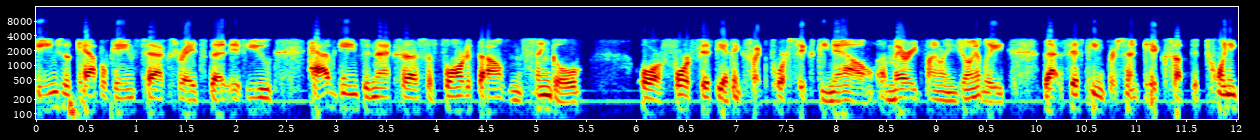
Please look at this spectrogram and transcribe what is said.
changed the capital gains tax rates that if you have gains in excess of 400,000 single or 450, I think it's like 460 now, uh, married filing jointly, that 15% kicks up to 20%.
